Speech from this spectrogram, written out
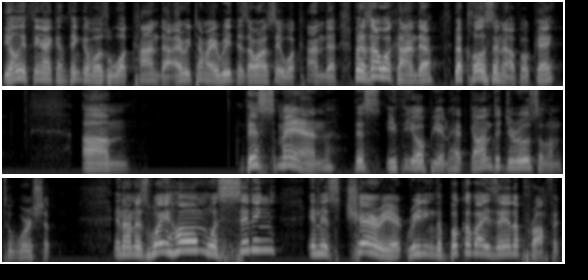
the only thing I can think of was Wakanda. Every time I read this, I want to say Wakanda, but it's not Wakanda, but close enough, okay? Um, this man, this Ethiopian, had gone to Jerusalem to worship. And on his way home was sitting in his chariot reading the book of Isaiah the prophet.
